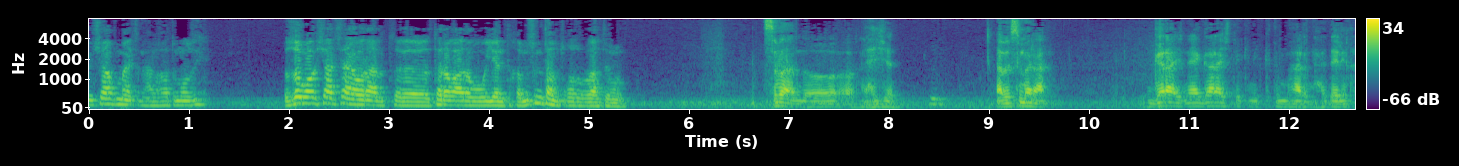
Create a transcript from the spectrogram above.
ምሻፍ ማይ ፅንሐልካ ትሞዚ እዞም ኣብ ሻርሻ ወራል ዝተረባረቡ ወየንቲ ምስ ምንታይ ትቆጥሩራትም ስማ ኣሎ ሕሸን ኣብ ኣስመራ ጋራጅ ናይ ጋራጅ ቴክኒክ ክትምሃር እንድሕር ኢኻ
